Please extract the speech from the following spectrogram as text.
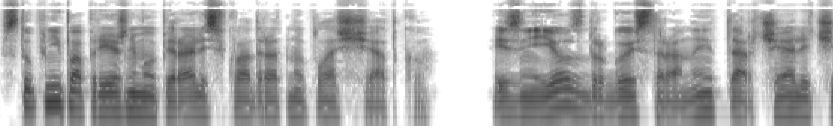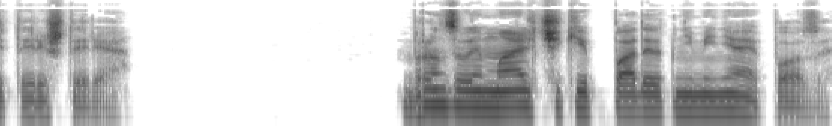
Ступни по-прежнему упирались в квадратную площадку. Из нее с другой стороны торчали четыре штыря. Бронзовые мальчики падают, не меняя позы.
